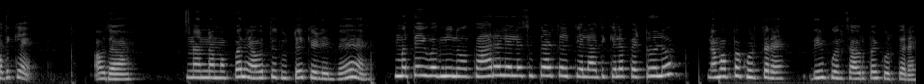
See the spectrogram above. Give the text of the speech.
ಅದಕ್ಕೆ. ಹೌದಾ? ನಾನು ನಮ್ಮಪ್ಪನ ಯಾವತ್ತೂ ದುಡ್ಡೇ ಕೇಳಿಲ್ವೇ? ಮತ್ತೆ ಇವಾಗ ನೀನು ಕಾರಲ್ಲೆಲ್ಲ ಸುತ್ತಾಡ್ತಾ ಇರ್ತೀಯಲ್ಲ ಅದಕ್ಕೆಲ್ಲ ಪೆಟ್ರೋಲು ನಮ್ಮಪ್ಪ ಕೊಡ್ತಾರೆ ದಿನಕ್ಕೆ ಒಂದು ಸಾವಿರ ರೂಪಾಯಿ ಕೊಡ್ತಾರೆ.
